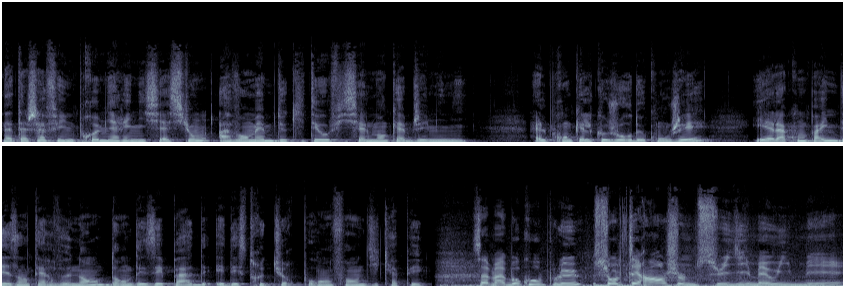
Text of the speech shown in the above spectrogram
Natacha fait une première initiation avant même de quitter officiellement Capgemini. Elle prend quelques jours de congé et elle accompagne des intervenants dans des EHPAD et des structures pour enfants handicapés. Ça m'a beaucoup plu. Sur le terrain, je me suis dit, mais oui, mais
